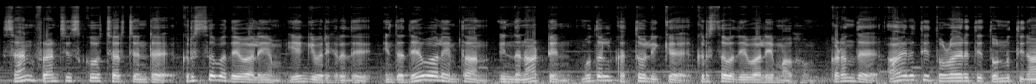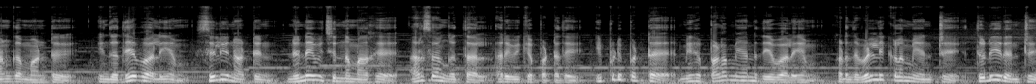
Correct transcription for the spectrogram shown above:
சான் பிரான்சிஸ்கோ சர்ச் என்ற கிறிஸ்தவ தேவாலயம் இயங்கி வருகிறது. இந்த தேவாலயம் தான் இந்த நாட்டின் முதல் கத்தோலிக்க கிறிஸ்தவ தேவாலயம் ஆகும் கடந்த ஆயிரத்தி தொள்ளாயிரத்தி தொண்ணூத்தி நான்காம் ஆண்டு இந்த தேவாலயம் சிலி நாட்டின் நினைவு சின்னமாக அரசாங்கத்தால் அறிவிக்கப்பட்டது. இப்படிப்பட்ட மிக பழமையான தேவாலயம் கடந்த வெள்ளிக்கிழமை அன்று திடீரென்று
